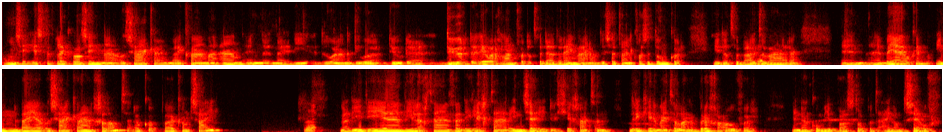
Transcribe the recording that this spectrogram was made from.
onze eerste plek was in uh, Osaka en wij kwamen aan en uh, nou die douane duwde, duwde, duurde heel erg lang voordat we daar doorheen waren. Dus uiteindelijk was het donker eer dat we buiten waren. En ben jij ook in, in, bij Osaka geland en ook op Kansai? Nee. Nou, die, die, die luchthaven die ligt daar in zee. Dus je gaat een drie kilometer lange brug over en dan kom je pas op het eiland zelf.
